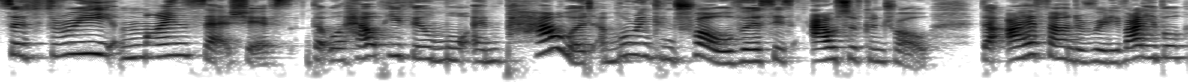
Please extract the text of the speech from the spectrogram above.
So, three mindset shifts that will help you feel more empowered and more in control versus out of control that I have found are really valuable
